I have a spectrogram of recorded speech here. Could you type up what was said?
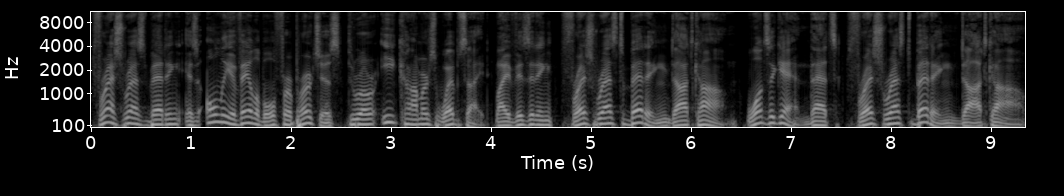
Fresh Rest bedding is only available for purchase through our e-commerce website by visiting freshrestbedding.com. Once again, that's freshrestbedding.com.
